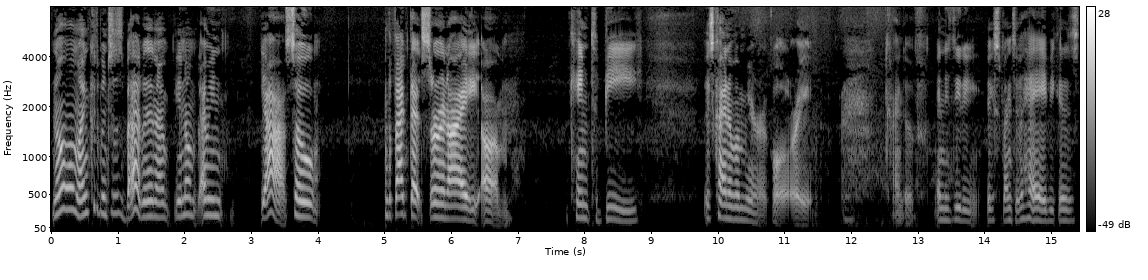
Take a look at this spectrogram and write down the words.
no, mine could have been just as bad, man. I you know, I mean, yeah, so the fact that Sir and I um came to be is kind of a miracle, right? Kind of. And he's eating expensive hay because,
